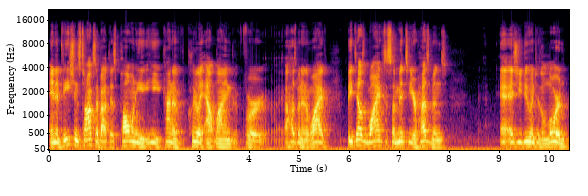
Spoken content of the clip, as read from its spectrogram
And Ephesians talks about this. Paul, when he, he kind of clearly outlined for a husband and a wife, but he tells wives to submit to your husbands as you do unto the Lord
